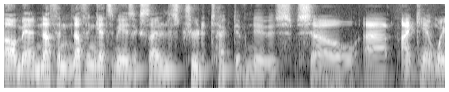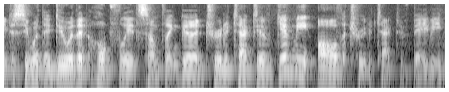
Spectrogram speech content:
oh man, nothing nothing gets me as excited as True Detective news. So uh, I can't wait to see what they do with it. Hopefully, it's something good. True Detective, give me all the True Detective, baby.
